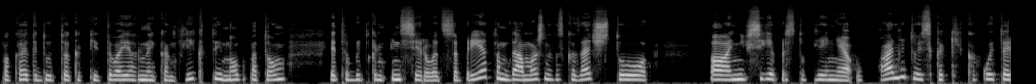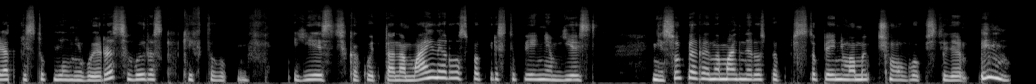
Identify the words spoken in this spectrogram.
пока идут какие-то военные конфликты, но потом это будет компенсироваться. При этом, да, можно сказать, что а, не все преступления упали, то есть как, какой-то ряд преступлений вырос, вырос каких-то есть какой-то аномальный рост по преступлениям, есть не супер аномальный рост по преступлениям, а мы почему выпустили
